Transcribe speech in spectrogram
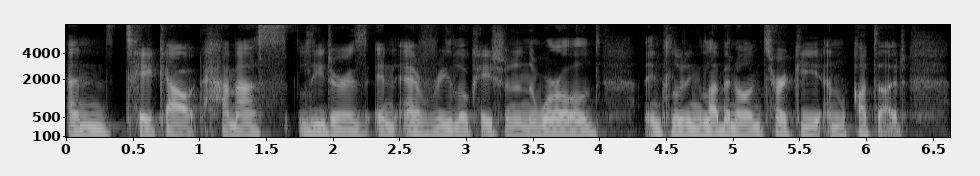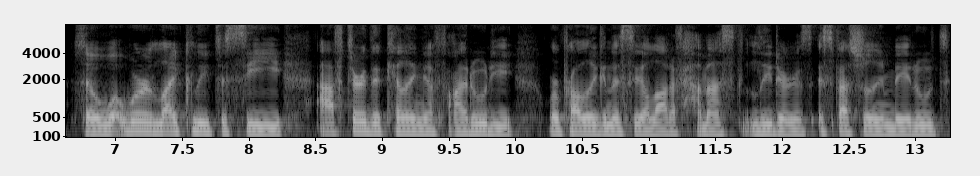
and take out Hamas leaders in every location in the world, including Lebanon, Turkey, and Qatar. So, what we're likely to see after the killing of Arouri, we're probably going to see a lot of Hamas leaders, especially in Beirut,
